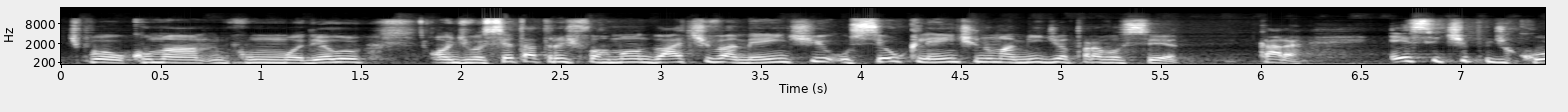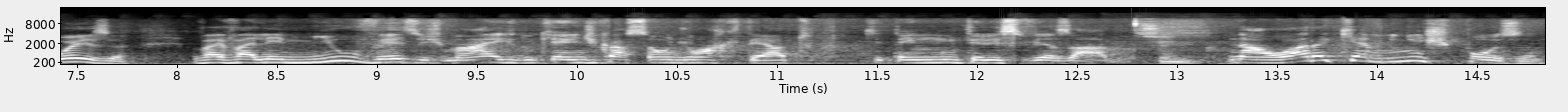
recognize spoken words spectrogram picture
tipo, com, uma, com um modelo onde você está transformando ativamente o seu cliente numa mídia para você. Cara, esse tipo de coisa vai valer mil vezes mais do que a indicação de um arquiteto que tem um interesse visado. Sim. Na hora que a minha esposa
